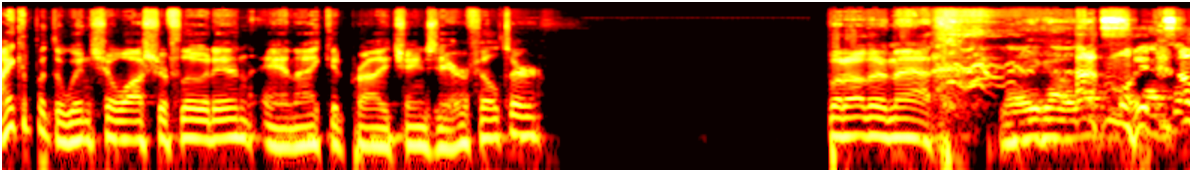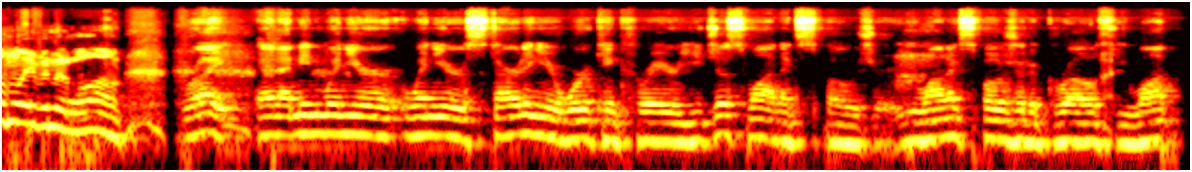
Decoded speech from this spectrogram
I could put the windshield washer fluid in and I could probably change the air filter. But other than that, there you go. That's, I'm, that's I'm leaving it alone. Right. And I mean, when you're when you're starting your working career, you just want exposure. You want exposure to growth. You want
